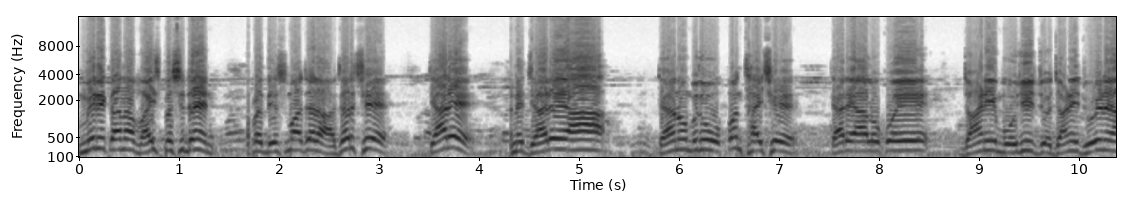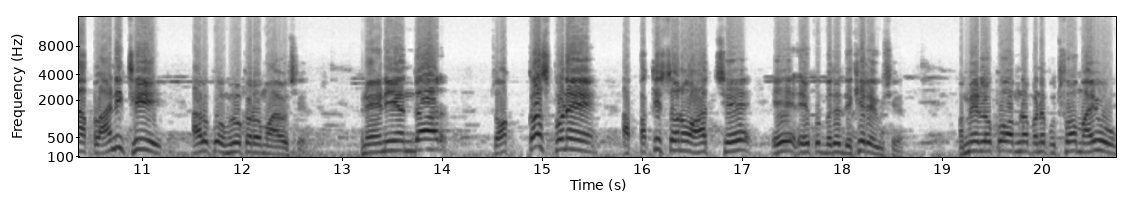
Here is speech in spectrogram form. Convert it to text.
અમેરિકાના વાઇસ પ્રેસિડેન્ટ આપણા દેશમાં જ્યારે હાજર છે ત્યારે અને જ્યારે આ ત્યાંનું બધું ઓપન થાય છે ત્યારે આ લોકોએ જાણી બોજી, જાણી જોઈને આ પ્લાનિંગથી આ લોકો હુમલો કરવામાં આવ્યો છે. અને એની અંદર ચોક્કસપણે આ પાકિસ્તાનનો હાથ છે એ એ બધે દેખી રહ્યું છે. અમે લોકો અમને મને પૂછવામાં આવ્યું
